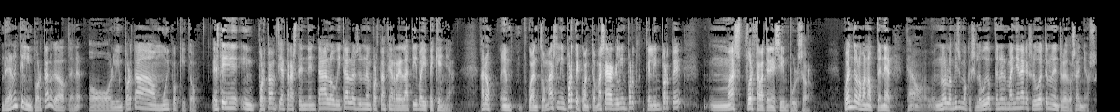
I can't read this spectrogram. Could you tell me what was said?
realmente le importa lo que va a obtener o le importa muy poquito? ¿Es de importancia trascendental o vital es de una importancia relativa y pequeña? Claro, en cuanto más le importe, cuanto más haga que le importe, más fuerza va a tener ese impulsor. ¿Cuándo lo van a obtener? Claro, no es lo mismo que si lo voy a obtener mañana que si lo voy a obtener dentro de dos años.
